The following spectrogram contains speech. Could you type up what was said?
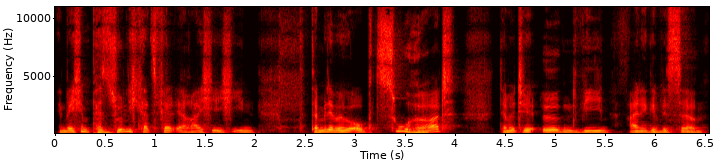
In welchem Persönlichkeitsfeld erreiche ich ihn? Damit er mir überhaupt zuhört, damit wir irgendwie eine gewisse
